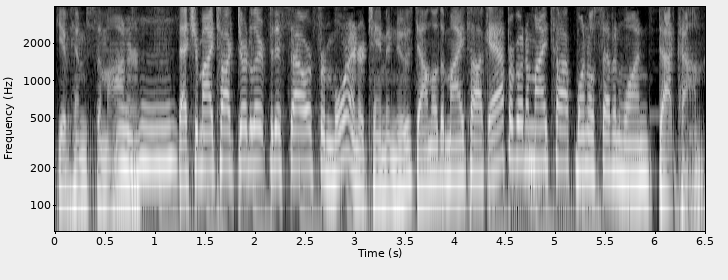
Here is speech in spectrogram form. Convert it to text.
give him some honor. Mhm. That's your My Talk Dirt Alert for this hour. For more entertainment news, download the My Talk app or go to mytalk1071.com.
